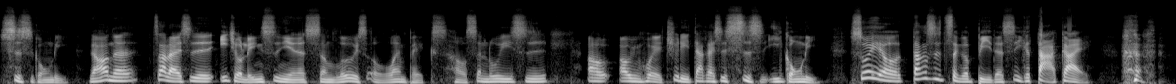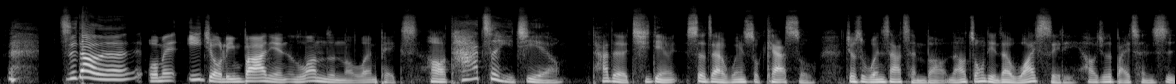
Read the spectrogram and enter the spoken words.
四十公里。然后呢，再来是一九零四年的 St. Louis Olympics，好，圣路易斯奥奥运会，距离大概是四十一公里。所以哦，当时整个比的是一个大概。知道呢，我们一九零八年 London Olympics，好，它这一届哦，它的起点设在 Windsor Castle，就是温莎城堡，然后终点在 White City，好，就是白城市。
